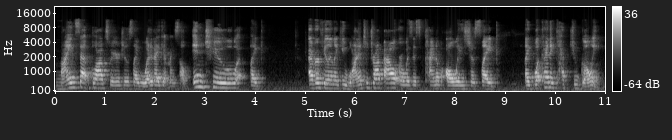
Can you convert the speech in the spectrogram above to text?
mindset blocks where you're just like what did i get myself into? Like ever feeling like you wanted to drop out or was this kind of always just like Like, what kind of kept you going?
